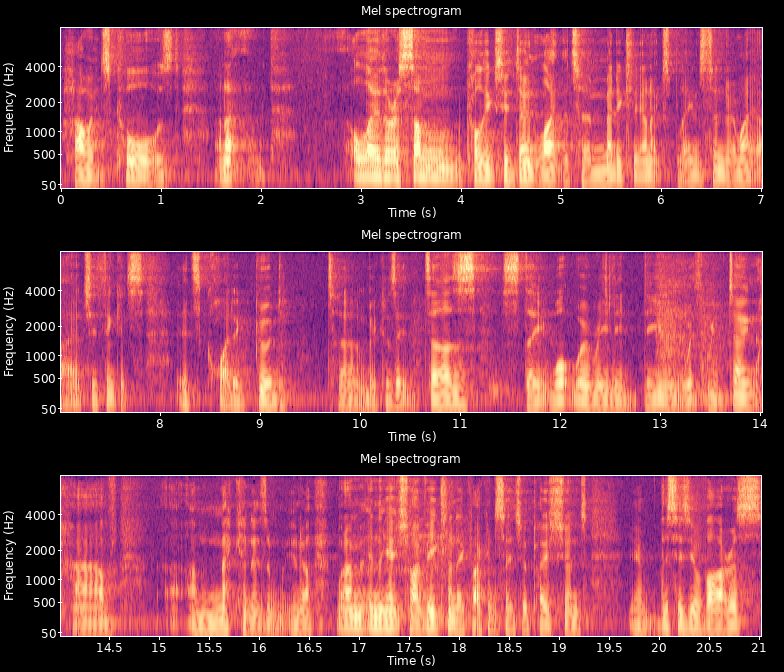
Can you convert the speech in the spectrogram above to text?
how it's caused? And I, although there are some colleagues who don't like the term medically unexplained syndrome, I, I actually think it's, it's quite a good term because it does state what we're really dealing with. We don't have a mechanism. You know, when I'm in the HIV clinic, I can say to a patient, you know, this is your virus,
